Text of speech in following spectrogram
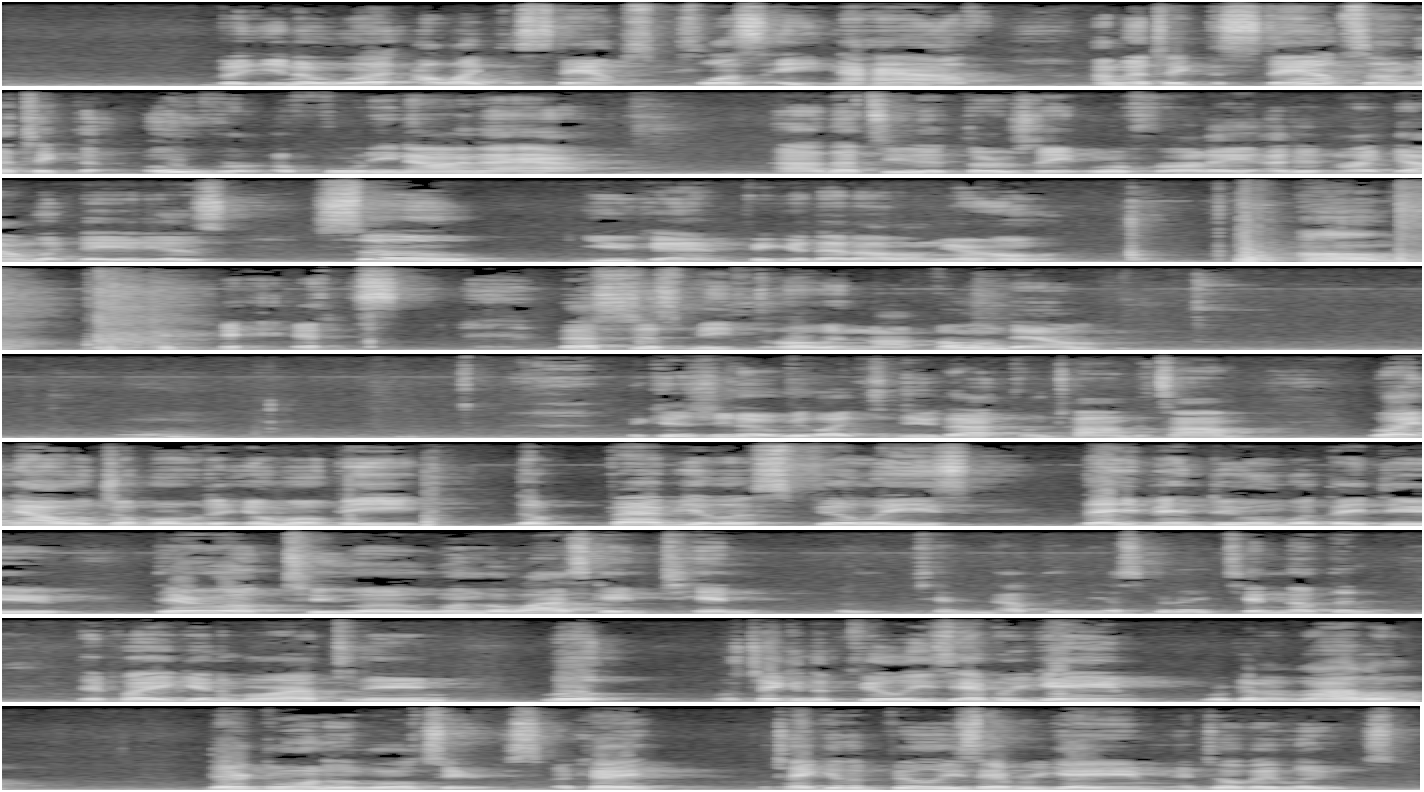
but you know what? I like the Stamps plus 8.5. I'm going to take the Stamps. I'm going to take the over of 49 and a half. Uh, that's either Thursday or Friday. I didn't write down what day it is. So you can figure that out on your own. Um, that's just me throwing my phone down. Because, you know, we like to do that from time to time. Right now, we'll jump over to MLB. The fabulous Phillies, they've been doing what they do. They're up 2 0, won the last game 10, 10 nothing yesterday? 10 nothing. They play again tomorrow afternoon. Look, we're taking the Phillies every game. We're going to ride them they're going to the World Series, okay? We're taking the Phillies every game until they lose.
